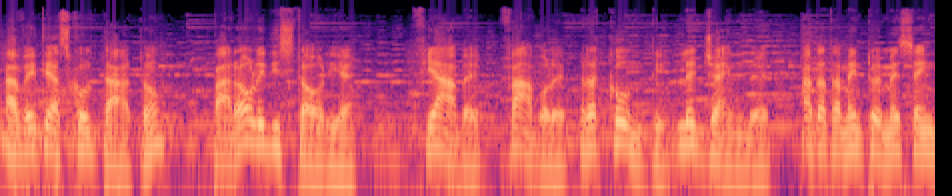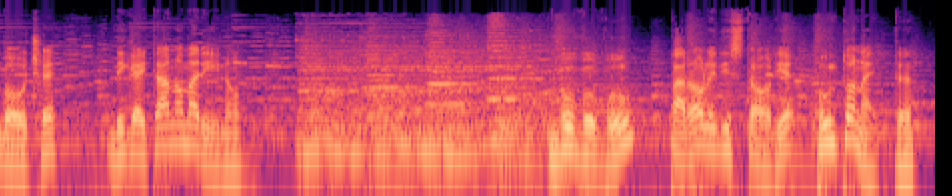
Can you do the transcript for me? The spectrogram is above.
Avete ascoltato Parole di storie, fiabe, favole, racconti, leggende, adattamento e messa in voce di Gaetano Marino. www.paroledistorie.net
